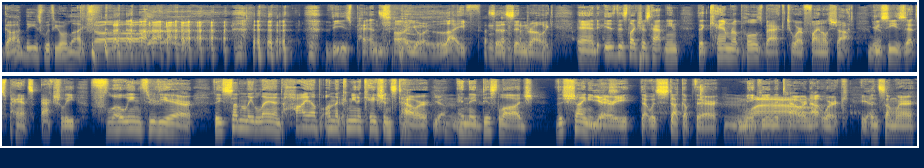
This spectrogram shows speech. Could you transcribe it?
"Guard these with your life." Oh. These pants are your life, says Cin Drallig. And is this lecture happening? The camera pulls back to our final shot. We see Zett's pants actually flowing through the air. They suddenly land high up on the communications tower, Yeah. and they dislodge the shiny Yes. berry that was stuck up there, hmm. making the tower not work. Yeah. And somewhere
